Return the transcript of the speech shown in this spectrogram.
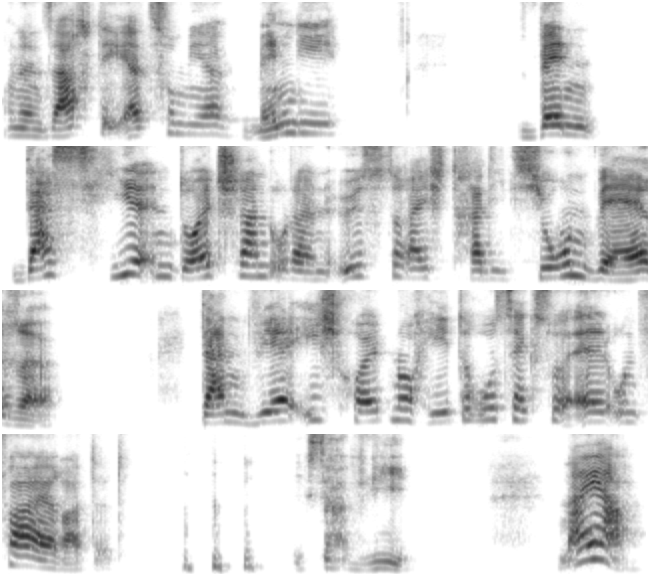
und dann sagte er zu mir, Mandy, wenn das hier in Deutschland oder in Österreich Tradition wäre, dann wäre ich heute noch heterosexuell und verheiratet. Ich sage, wie? Naja,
